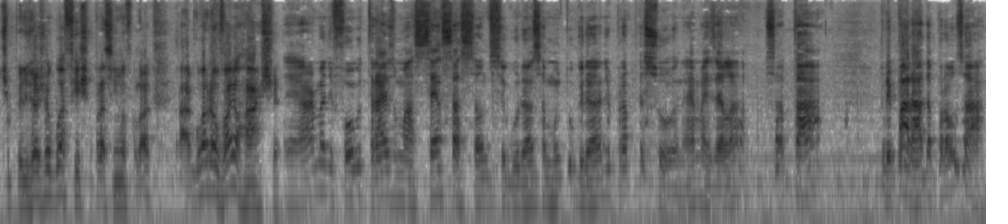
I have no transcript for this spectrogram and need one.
Tipo, ele já jogou a ficha para cima, falou: agora vai o racha. É, a arma de fogo traz uma sensação de segurança muito grande para a pessoa, né? Mas ela precisa estar tá preparada para usar.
